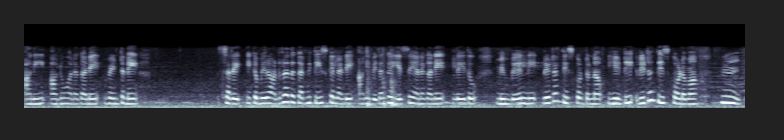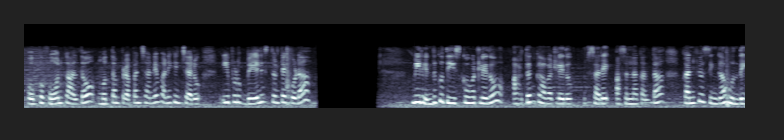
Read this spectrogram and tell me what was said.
అని అను అనగానే వెంటనే సరే ఇక మీరు అనురాధ గారిని తీసుకెళ్ళండి అనే విధంగా ఎస్ఐ అనగానే లేదు మేము బెయిల్ని రిటర్న్ తీసుకుంటున్నాం. ఏంటి? రిటర్న్ తీసుకోవడమా? ఒక్క ఫోన్ కాల్తో మొత్తం ప్రపంచాన్ని వణికించారు. ఇప్పుడు బెయిల్ ఇస్తుంటే కూడా మీరెందుకు తీసుకోవట్లేదో అర్థం కావట్లేదు. సరే అసలు నాకంతా కన్ఫ్యూజింగ్గా ఉంది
